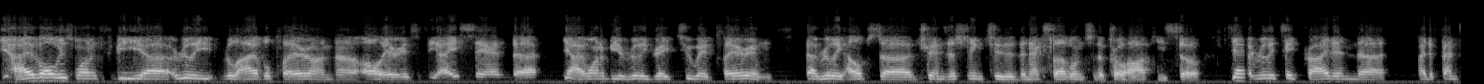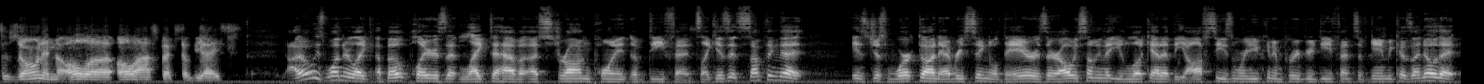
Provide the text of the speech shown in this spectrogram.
Yeah, I've always wanted to be uh, a really reliable player on uh, all areas of the ice, and uh, yeah, I want to be a really great two-way player, and that really helps uh, transitioning to the next level into the pro hockey. So yeah, I really take pride in uh, my defensive zone and all uh, all aspects of the ice. I always wonder, like, about players that like to have a, a strong point of defense. Like, is it something that is just worked on every single day, or is there always something that you look at at the off season where you can improve your defensive game? Because I know that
